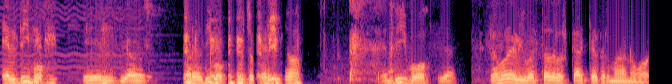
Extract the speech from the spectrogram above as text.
El Divo. El, Dios, para el Divo, con mucho cariño. En vivo, ya. El amor y la libertad de los carcas, hermano.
